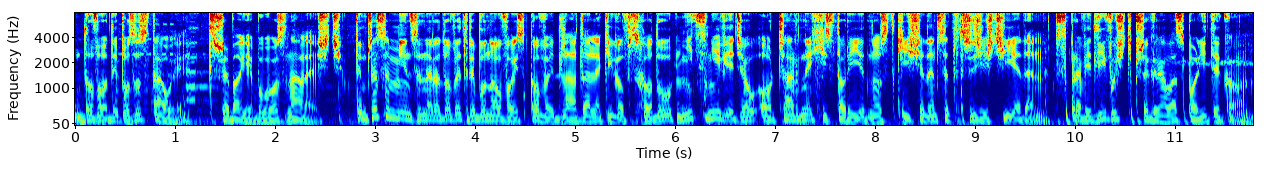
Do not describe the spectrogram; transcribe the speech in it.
Dowody pozostały. Trzeba je było znaleźć. Tymczasem Międzynarodowy Trybunał Wojskowy dla Dalekiego Wschodu nic nie wiedział o czarnej historii jednostki 731. Sprawiedliwość przegrała z polityką.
